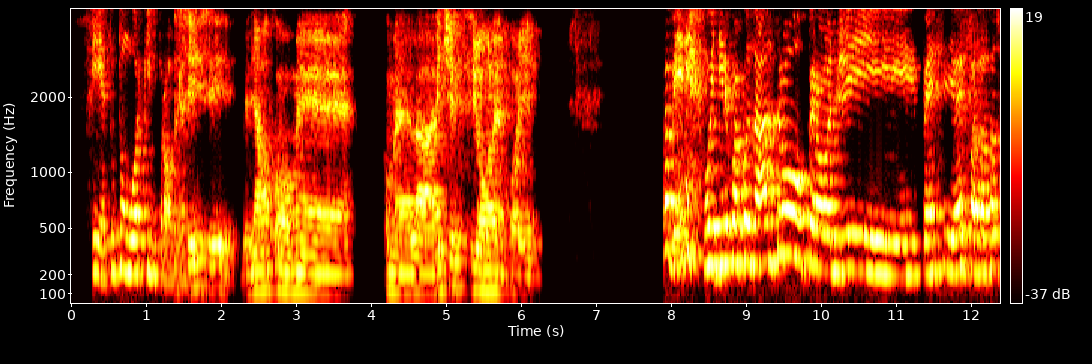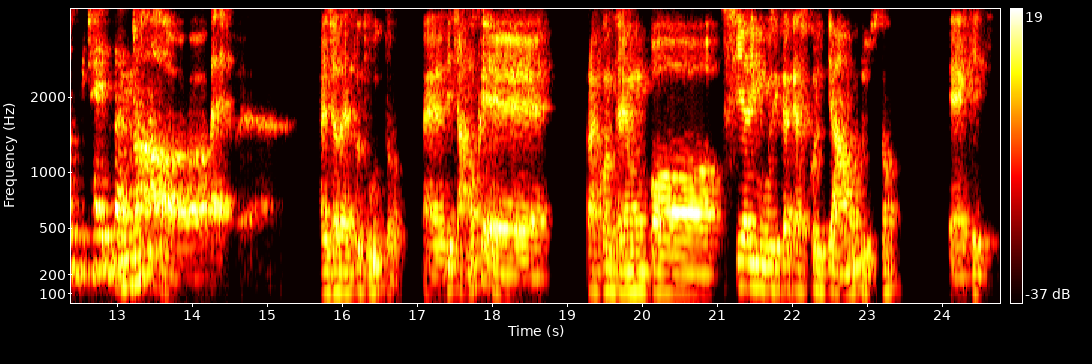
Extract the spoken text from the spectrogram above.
Sì, è tutto un work in progress. Sì, sì, vediamo come com'è la ricezione poi. Va bene, vuoi dire qualcos'altro per oggi? Pensi di aver parlato a sufficienza? No, beh, hai già detto tutto. Eh, diciamo che racconteremo un po' sia di musica che ascoltiamo, giusto? Eh, che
